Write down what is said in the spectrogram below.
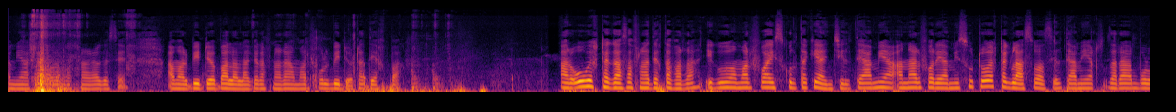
আমি আশা করলাম আপনারা কাছে। আমার ভিডিও ভালো লাগে আপনারা আমার ফুল ভিডিওটা দেখবা। আর ও একটা গাছ আপনারা দেখতে পারা এগুলো আমার ফুয়া স্কুল থেকে আনছিল। তে আমি আনার পরে আমি ছোটো একটা গ্লাসও আছিল, তে আমি এক যারা বড়,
